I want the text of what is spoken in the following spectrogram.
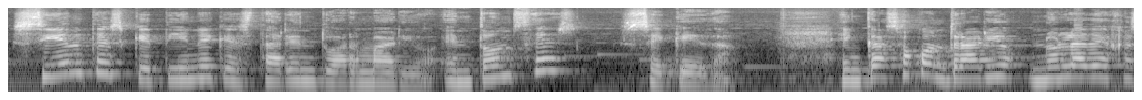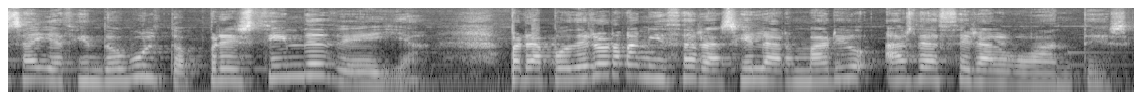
sientes que tiene que estar en tu armario, entonces se queda. En caso contrario, no la dejes ahí haciendo bulto, prescinde de ella. Para poder organizar así el armario, has de hacer algo antes.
